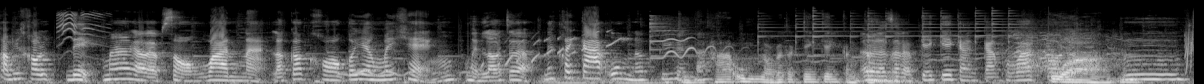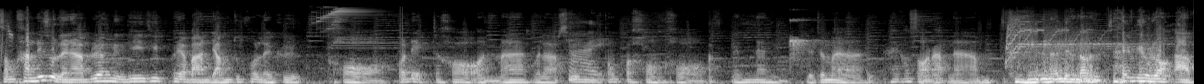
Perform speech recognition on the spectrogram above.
คือด้วยความที่เขาเด็กมากอะแบบ 2 วันน่ะแล้วก็คอก็ยังไม่แข็งเหมือนเราจะแบบไม่ค่อยกล้าอุ้มนะพี่เป็นปะถ้าอุ้มเราก็จะเก้งเก้งๆกังๆเออจะแบบเก๊ๆกลางๆเพราะว่ากลัวอืม สำคัญที่สุดเลยนะครับ เรื่องหนึ่งที่ที่พยาบาลย้ำทุกคนเลยคือคอ เพราะเด็กจะคออ่อนมากเวลาอุ้มใช่ ต้องประคองคอแบบแน่นๆ เดี๋ยวจะมาให้เขาสอนอาบน้ำ แล้วเดี๋ยวเราจะให้มิวลองอาบ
